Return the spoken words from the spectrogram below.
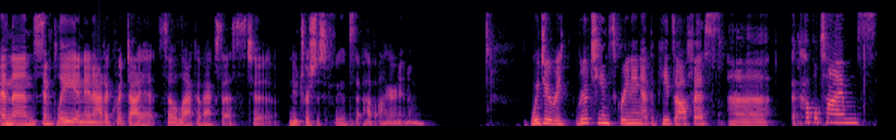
And then simply an inadequate diet, so lack of access to nutritious foods that have iron in them. We do routine screening at the PEDS office uh, a couple times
